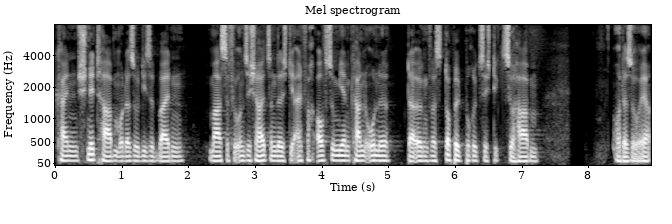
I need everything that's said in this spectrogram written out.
keinen Schnitt haben oder so, diese beiden Maße für Unsicherheit, sondern dass ich die einfach aufsummieren kann, ohne da irgendwas doppelt berücksichtigt zu haben. Oder so, ja.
